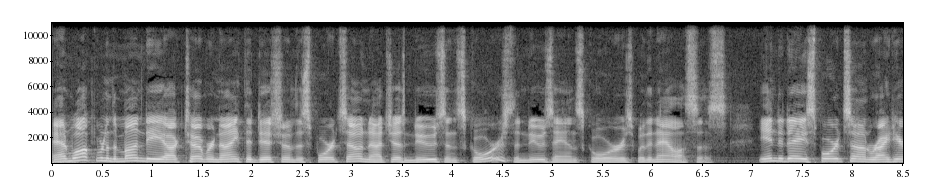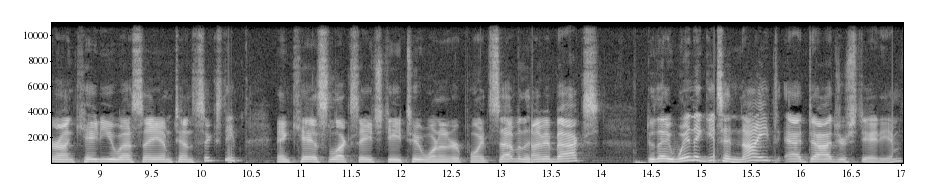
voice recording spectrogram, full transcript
And welcome to the Monday, October 9th edition of the Sports Zone. Not just news and scores, the news and scores with analysis. In today's Sports Zone, right here on KDUS AM 1060 and KSLX HD2 100.7. The Diamondbacks, do they win again tonight at Dodger Stadium?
